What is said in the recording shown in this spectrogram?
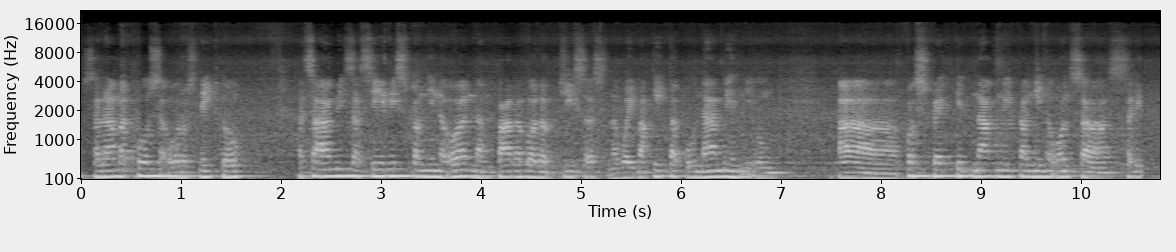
Salamat po sa oras na ito at sa amin sa series Panginoon ng Parable of Jesus na way makita po namin yung ah, perspective na ni Panginoon sa salita.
